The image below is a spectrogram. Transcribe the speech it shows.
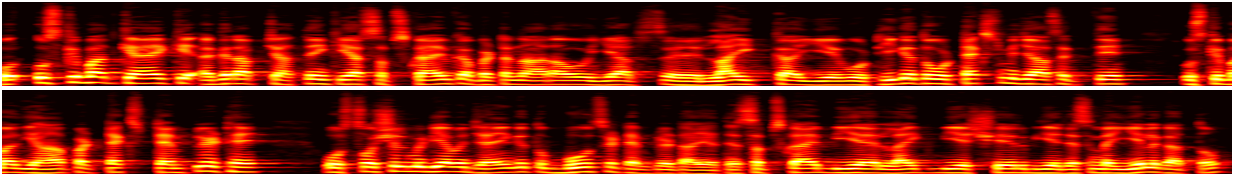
और उसके बाद क्या है कि अगर आप चाहते हैं कि यार सब्सक्राइब का बटन आ रहा हो या लाइक का ये वो, ठीक है? तो वो टेक्स्ट में जा सकते हैं। उसके बाद यहाँ पर टेक्स्ट टेम्पलेट है। और सोशल मीडिया में जाएँगे तो बहुत से टेम्पलेट आ जाते हैं। सब्सक्राइब भी है लाइक भी है शेयर भी है। जैसे मैं ये लगाता हूँ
